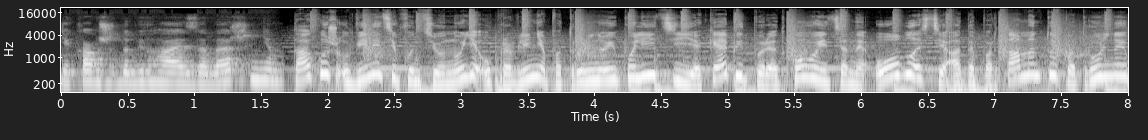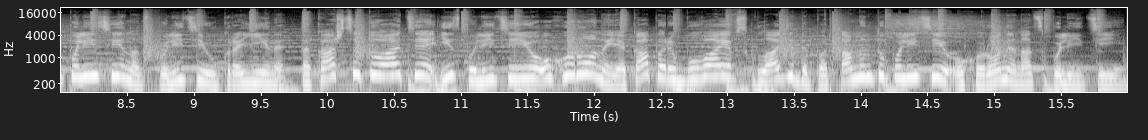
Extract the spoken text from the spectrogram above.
яка вже добігає завершення. Також у Вінниці функціонує управління патрульної поліції, яке підпорядковується не області, а департаменту патрульної поліції Нацполіції України. Така ж ситуація із поліцією охорони, яка перебуває в складі департаменту поліції охорони Нацполіції.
